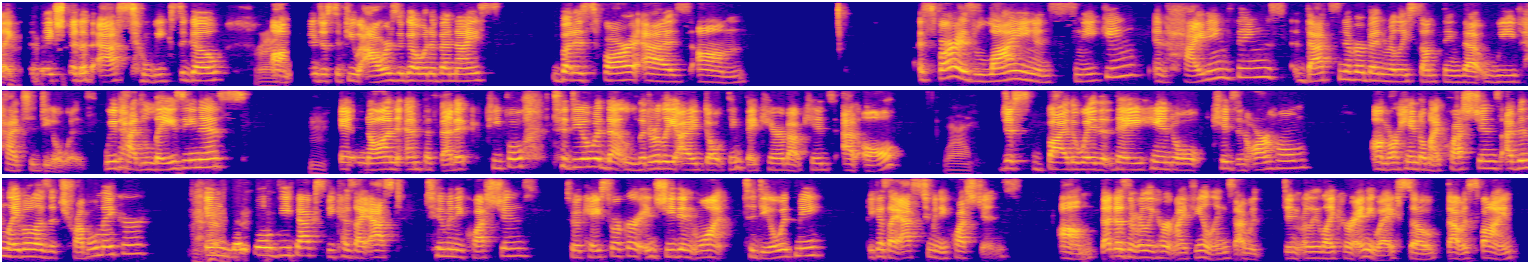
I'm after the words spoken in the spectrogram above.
like they should have asked weeks ago. Right. um and just a few hours ago would have been nice. But as far as um as far as lying and sneaking and hiding things that's never been really something that we've had to deal with. We've had laziness mm. and non-empathetic people to deal with that literally I don't think they care about kids at all. Wow. Just by the way that they handle kids in our home um, or handle my questions. I've been labeled as a troublemaker in local DFACS because I asked too many questions to a caseworker and she didn't want to deal with me because I asked too many questions. Um, that doesn't really hurt my feelings. I would didn't really like her anyway, so that was fine.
